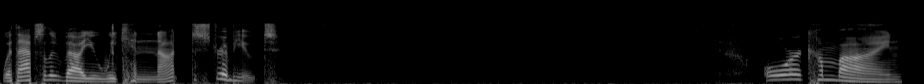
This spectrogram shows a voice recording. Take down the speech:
with absolute value, we cannot distribute or combine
